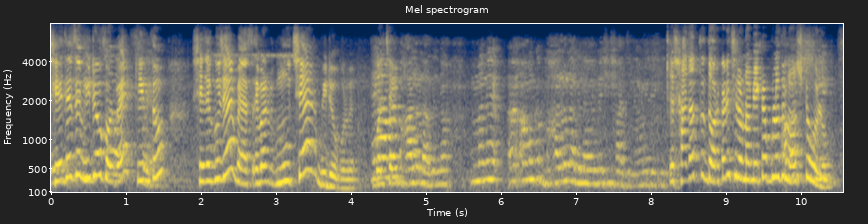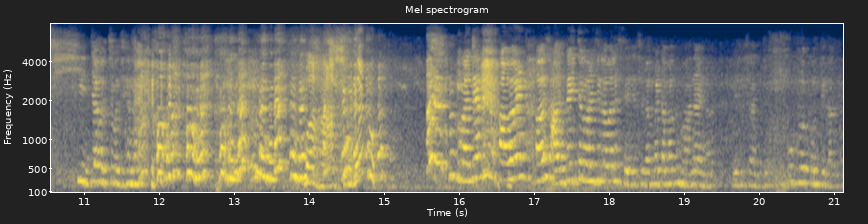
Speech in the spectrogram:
সেজেছে ভিডিও করবে কিন্তু সেজে গুজে ব্যাস এবার মুছে ভিডিও করবে। হ্যাঁ বলছে ভালো লাগে না। মানে আমাকে ভালো লাগে না বেশি সাজলে আমি দেখি। সাজার তো দরকারই ছিল না মেকআপগুলো তো নষ্ট হলো। সিজা হচ্ছে বলছে না। বাহ, দেখো মানে আমার আমার সাজতে ইচ্ছা করেছিল বলে সেজেছিলাম বাট আমাকে মানায় না বেশি সাজতে খুব লাগে।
